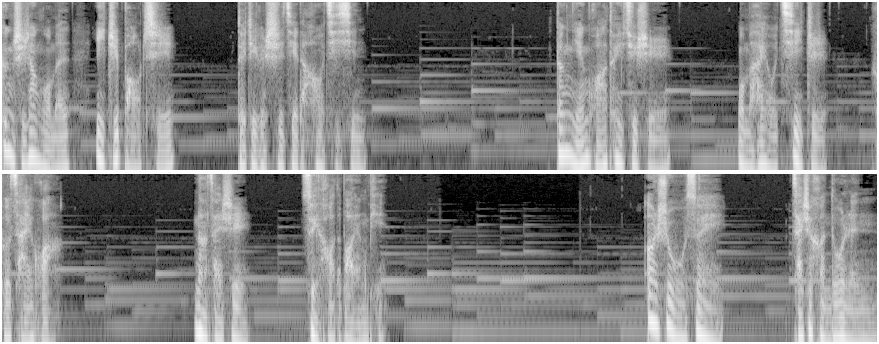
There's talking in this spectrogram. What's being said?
更是让我们一直保持对这个世界的好奇心。当年华褪去时，我们还有气质和才华，那才是最好的保养品。二十五岁，才是很多人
